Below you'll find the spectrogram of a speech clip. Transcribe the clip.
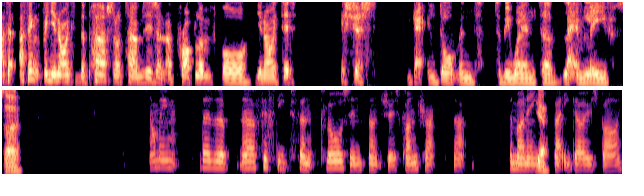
I, th- I think for United the personal terms isn't a problem for United. It's just getting Dortmund to be willing to let him leave. So I mean, there's a fifty percent clause in Sancho's contract that the money Yeah. that he goes by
